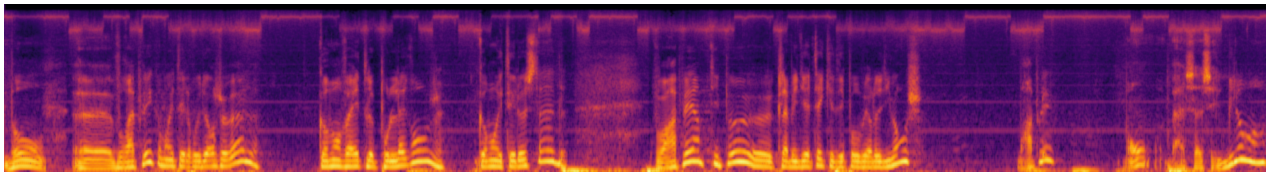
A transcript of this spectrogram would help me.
Bon, euh, vous vous rappelez comment était le rue d'Orgeval? Comment va être le pôle Lagrange? Comment était le stade? Vous vous rappelez un petit peu euh, que la médiathèque n'était pas ouverte le dimanche? Vous vous rappelez? Bon, bah ça c'est le bilan. hein.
